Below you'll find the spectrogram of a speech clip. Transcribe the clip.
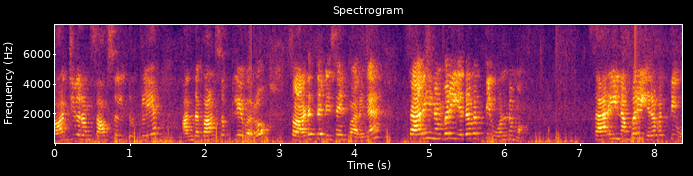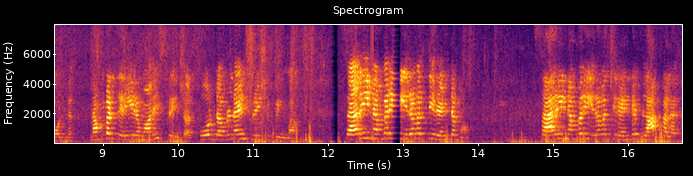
காஞ்சிபுரம் சாஃப்ட் சில்க் இருக்கு இல்லையா? அந்த கான்செப்ட்லேயே வரும். ஸோ அடுத்த டிசைன் பாருங்க. சாரி நம்பர் இருபத்தி ஒன்றுமா சாரி நம்பர் இருபத்தி ஒன்று நம்பர் தெரியிற மாதிரி screenshot four double nine free ஷிப்பிங்மா சாரி நம்பர் இருபத்தி ரெண்டுமா? சாரி நம்பர் இருபத்தி ரெண்டு பிளாக் கலர்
